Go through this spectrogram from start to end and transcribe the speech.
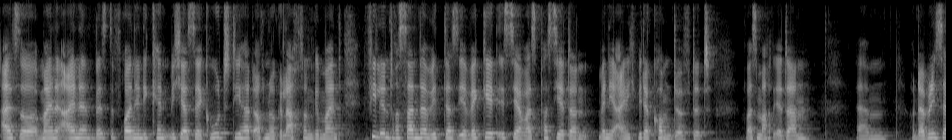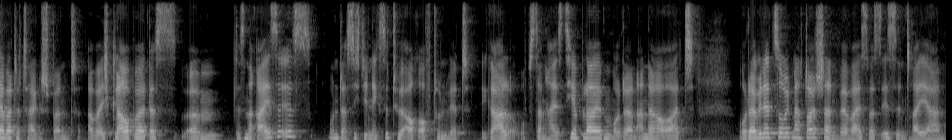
Also meine eine beste Freundin, die kennt mich ja sehr gut, die hat auch nur gelacht und gemeint, viel interessanter, wie dass ihr weggeht, ist ja, was passiert dann, wenn ihr eigentlich wieder kommen dürftet. Was macht ihr dann? Ähm, und da bin ich selber total gespannt. Aber ich glaube, dass ähm, das eine Reise ist und dass sich die nächste Tür auch auftun wird. Egal, ob es dann heißt, hier bleiben oder ein anderer Ort. Oder wieder zurück nach Deutschland. Wer weiß, was ist in drei Jahren.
